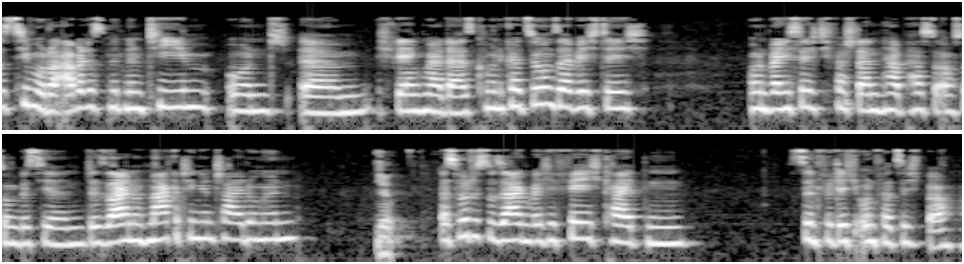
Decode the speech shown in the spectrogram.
das Team oder arbeitest mit einem Team und ähm, ich denke mal, da ist Kommunikation sehr wichtig. Und wenn ich es richtig verstanden habe, hast du auch so ein bisschen Design- und Marketingentscheidungen. Ja. Was würdest du sagen, welche Fähigkeiten sind für dich unverzichtbar?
